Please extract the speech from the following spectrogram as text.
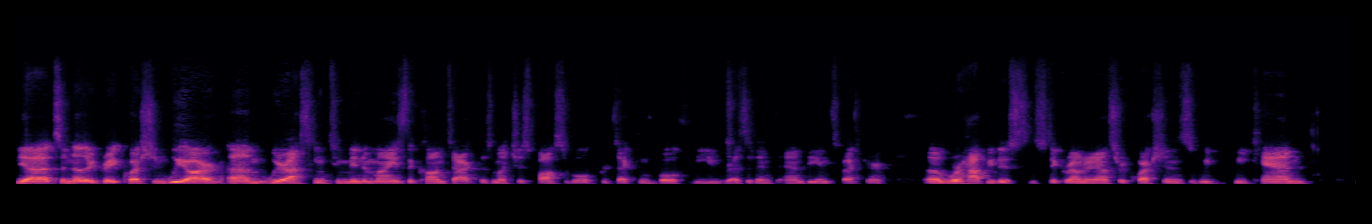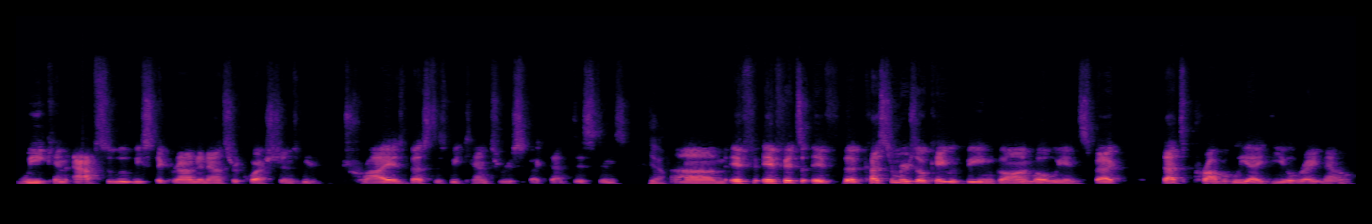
Yeah, that's another great question. We are. Um, we're asking to minimize the contact as much as possible, protecting both the resident and the inspector. Uh, we're happy to stick around and answer questions. We we can we can absolutely stick around and answer questions. We try as best as we can to respect that distance. Yeah. Um, if if it's if the customer is okay with being gone while we inspect, that's probably ideal right now.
